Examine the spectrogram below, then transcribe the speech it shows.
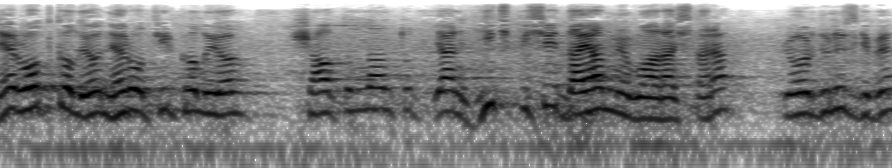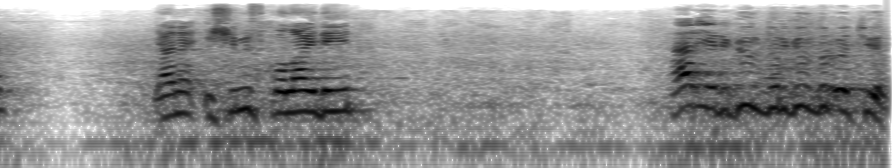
ne rot kalıyor, ne rotil kalıyor. Şaftından tut yani hiçbir şey dayanmıyor bu araçlara. Gördüğünüz gibi. Yani işimiz kolay değil. Her yeri güldür güldür ötüyor.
